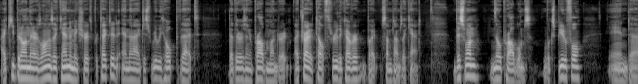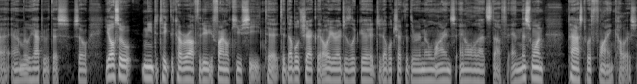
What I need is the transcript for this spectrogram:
I keep it on there as long as I can to make sure it's protected, and then I just really hope that that there isn't a problem under it. I try to tell through the cover, but sometimes I can't. This one, no problems. Looks beautiful and uh, and I'm really happy with this. So you also need to take the cover off to do your final QC to, to double check that all your edges look good, to double check that there are no lines and all that stuff. And this one passed with flying colors.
